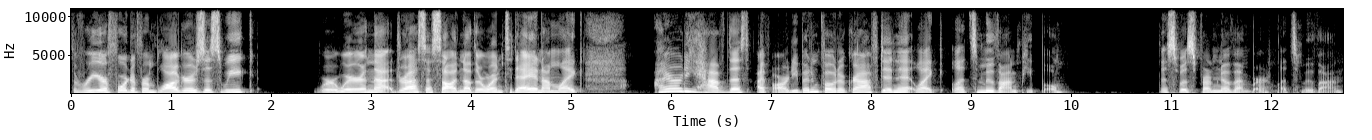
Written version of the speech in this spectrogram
three or four different bloggers this week were wearing that dress. I saw another one today, and I'm like, I already have this. I've already been photographed in it. Like, let's move on, people. This was from November. Let's move on.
